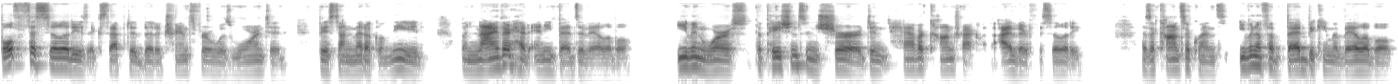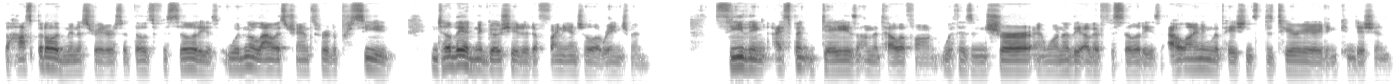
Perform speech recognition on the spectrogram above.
Both facilities accepted that a transfer was warranted based on medical need, but neither had any beds available. Even worse, the patient's insurer didn't have a contract with either facility. As a consequence, even if a bed became available, the hospital administrators at those facilities wouldn't allow his transfer to proceed until they had negotiated a financial arrangement. Seething, I spent days on the telephone with his insurer and one of the other facilities, outlining the patient's deteriorating condition.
